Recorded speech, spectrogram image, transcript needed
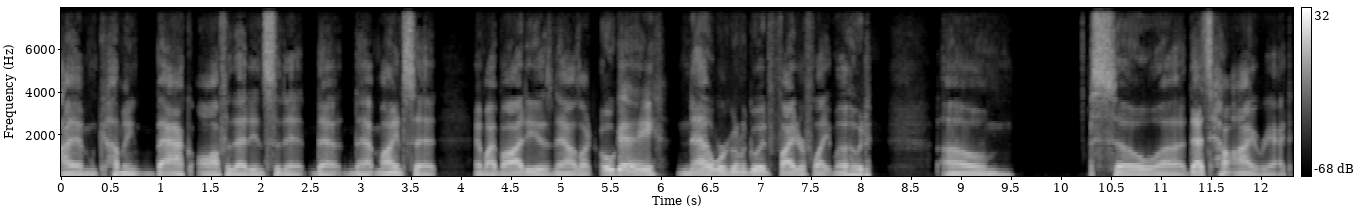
I am coming back off of that incident, that that mindset, and my body is now like, okay, now we're gonna go in fight or flight mode. Um so uh, that's how I react.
